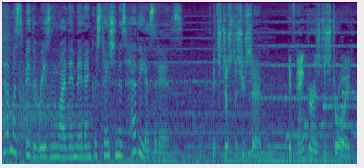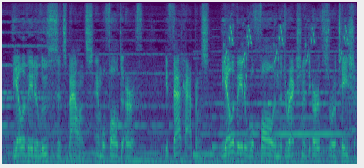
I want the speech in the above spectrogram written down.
That must be the reason why they made Anchor Station as heavy as it is. It's just as you said. If Anchor is destroyed, the elevator loses its balance and will fall to Earth. If that happens, the elevator will fall in the direction of the Earth's rotation,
